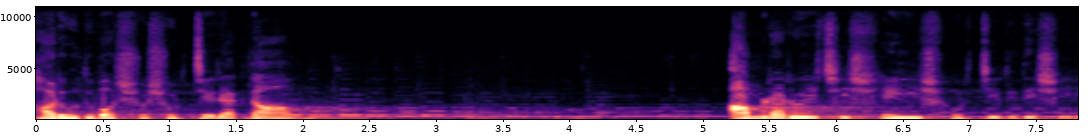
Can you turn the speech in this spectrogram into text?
ভারতবর্ষ সূর্যের এক নাম। আমরা রয়েছি সেই সূর্যের দেশে।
